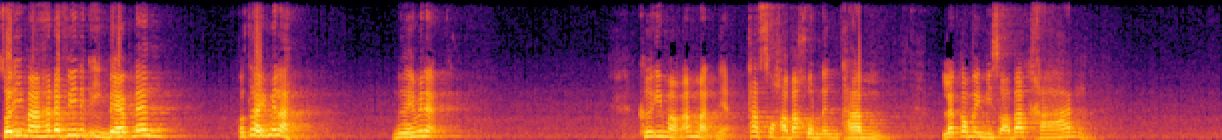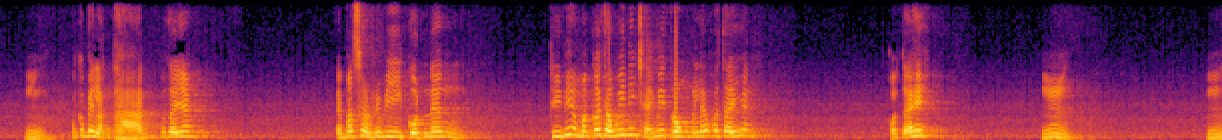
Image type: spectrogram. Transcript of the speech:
ส่วนอิหม่ามฮานาฟีนี่อีกแบบหนึ่งเขาใจไหมล่ะเหนื่อยไหมเนี่ยคืออิหม่ามอัลมัดเนี่ยถ้าซอฮาบะคนหนึ่งทำแล้วก็ไม่มีซอฮาบะค้านอืมมันก็เป็นหลักฐานเข้าใจยังแต่มัสยิดมีอีกฎหนึ่งทีนี้มันก็จะวินิจฉัยไม่ตรงกันแล้วเข้าใจยังเข้าใจอืมอืม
